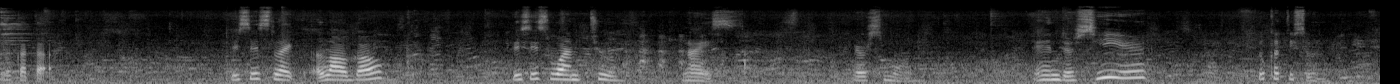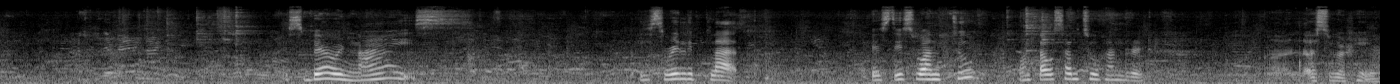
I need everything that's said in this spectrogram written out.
Look at that. This is like a logo. This is one two. Nice. They're small. And there's here. Look at this one. It's very nice. It's really flat. Is this one too 1200 as we're here.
